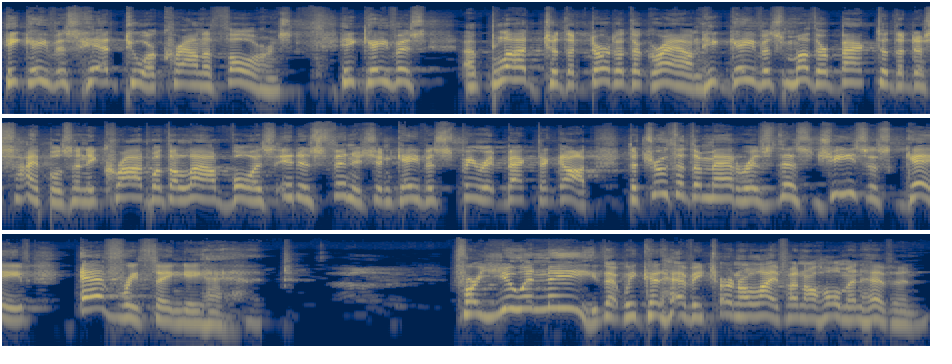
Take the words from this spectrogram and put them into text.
He gave his head to a crown of thorns. He gave his uh, blood to the dirt of the ground. He gave his mother back to the disciples and he cried with a loud voice, It is finished, and gave his spirit back to God. The truth of the matter is this Jesus gave everything he had for you and me that we could have eternal life and a home in heaven.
